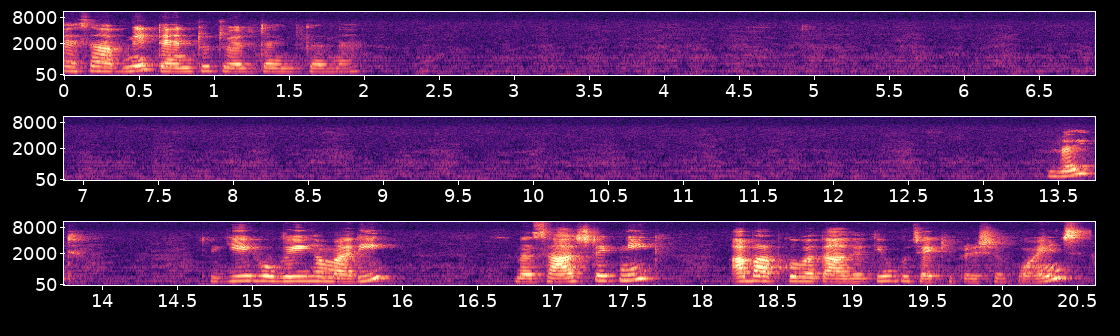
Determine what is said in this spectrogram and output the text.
ऐसा आपने टेन टू ट्वेल्व टाइम करना है। Right right? तो ये हो गई हमारी मसाज टेक्निक अब आपको बता देती हूँ कुछ acupressure points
